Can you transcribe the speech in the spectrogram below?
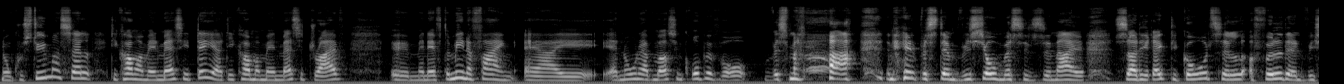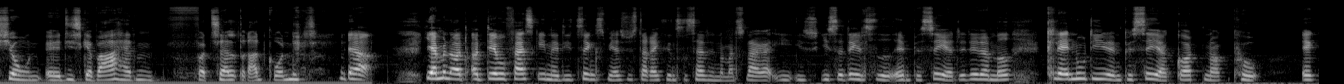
nogle kostymer selv, de kommer med en masse idéer, de kommer med en masse drive. Øh, men efter min erfaring er, øh, er nogle af dem også en gruppe, hvor hvis man har en helt bestemt vision med sit scenarie, så er de rigtig gode til at følge den vision. Øh, de skal bare have den fortalt ret grundigt. Ja, Jamen, og, og det er jo faktisk en af de ting, som jeg synes, der er rigtig interessant, når man snakker i, i, i særdeleshed NPC'er. Det er det der med, klæd nu de NPC'er godt nok på. Ikke?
